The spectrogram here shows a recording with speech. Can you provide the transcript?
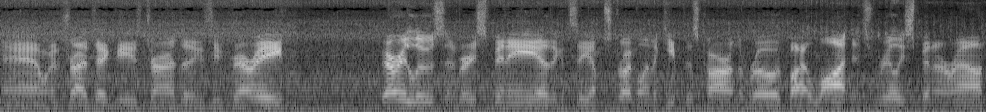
And we're going to try to take these turns. As you can see, very, very loose and very spinny. As you can see, I'm struggling to keep this car on the road by a lot. It's really spinning around.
